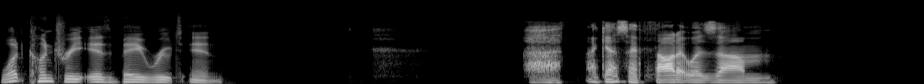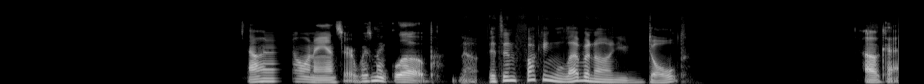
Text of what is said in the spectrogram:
What country is Beirut in? I guess I thought it was um. Now I don't want to answer. Where's my globe? No, it's in fucking Lebanon, you dolt. Okay,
